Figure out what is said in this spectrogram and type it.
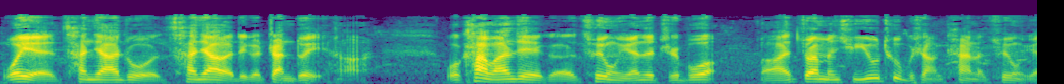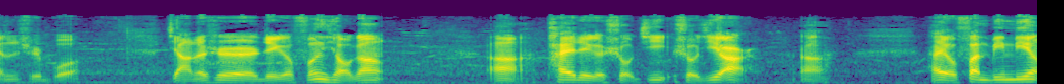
我也参加住参加了这个战队啊。我看完这个崔永元的直播啊，专门去 YouTube 上看了崔永元的直播，讲的是这个冯小刚啊拍这个手机手机二啊，还有范冰冰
